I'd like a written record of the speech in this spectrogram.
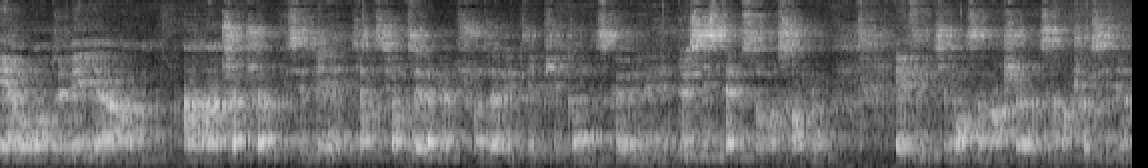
Et à un moment donné, il y a un, un chercheur qui s'est dit, eh, tiens, si on faisait la même chose avec les piétons, parce que les deux systèmes se ressemblent, et effectivement, ça marche, ça marche aussi bien.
